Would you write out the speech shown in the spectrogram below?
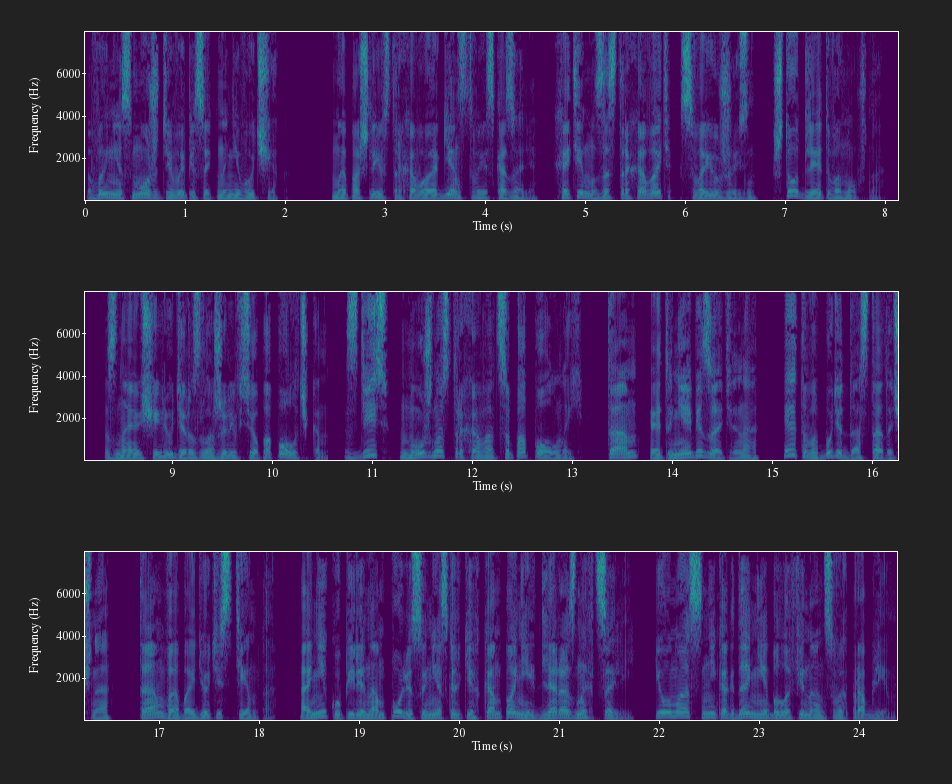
вы не сможете выписать на него чек. Мы пошли в страховое агентство и сказали: "Хотим застраховать свою жизнь. Что для этого нужно?" Знающие люди разложили все по полочкам. Здесь нужно страховаться по полной. Там это не обязательно. Этого будет достаточно. Там вы обойдетесь тем-то. Они купили нам полисы нескольких компаний для разных целей, и у нас никогда не было финансовых проблем.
